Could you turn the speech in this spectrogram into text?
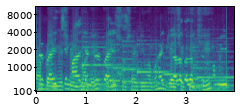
આપણે ઇન્વેસ્ટમેન્ટ માટે સોસાયટીમાં પણ જઈ શકીએ છીએ.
